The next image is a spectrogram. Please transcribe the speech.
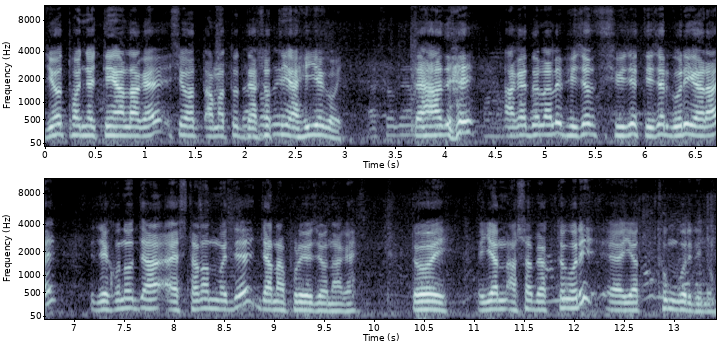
জিয়ত পঞ্চাশ টিয়া লাগে সিয়ত আমার তো দেশত টিয়া। আহিয়ে গই দেখা যায় আগে দোলালে ফিজের ফিজের টিচার ঘুরি এড়ায় যে কোনো যা স্থানের মধ্যে জানা প্রয়োজন আগে। তো ইয়ান আশা ব্যক্ত করি ইয়াত থুম করে দিলাম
